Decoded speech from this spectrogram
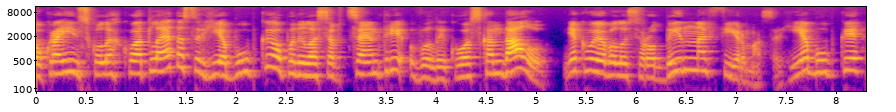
українського легкоатлета Сергія Бубки опинилася в центрі великого скандалу. Як виявилось, родинна фірма Сергія Бубки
